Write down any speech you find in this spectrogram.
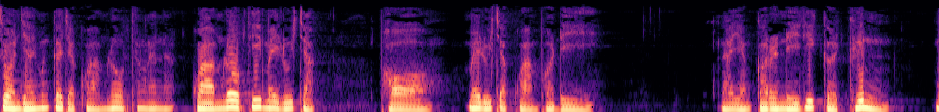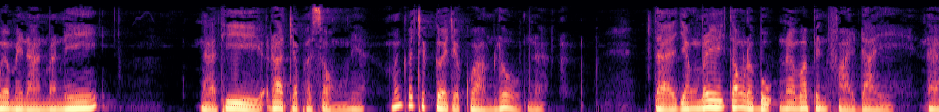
ส่วนใหญ่มันเกิดจากความโลภทั้งนั้นนะความโลภที่ไม่รู้จัก พอไม่รู้จักความพอดีนะอย่างกรณีที่เกิดขึ้นเมื่อไม่นานมานี้นะที่ราชประสงค์เนี่ยมันก็จะเกิดจากความโลภนะแต่ยังไม่ต้องระบุนะว่าเป็นฝ่ายใดนะ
